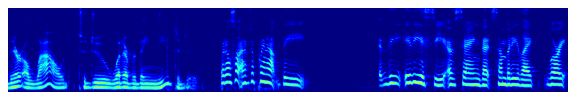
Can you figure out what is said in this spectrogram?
they're allowed to do whatever they need to do. But also, I have to point out the the idiocy of saying that somebody like Lori,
